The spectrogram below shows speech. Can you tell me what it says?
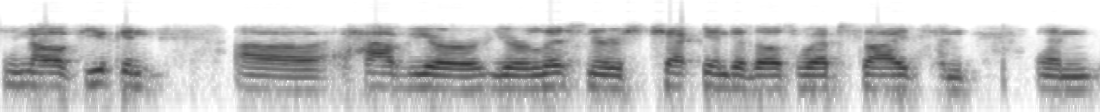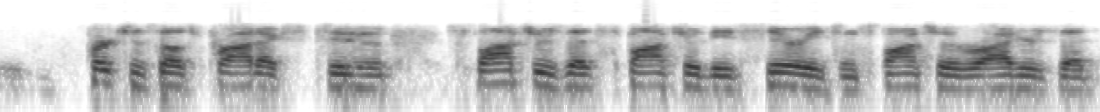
you know, if you can uh, have your your listeners check into those websites and and purchase those products to sponsors that sponsor these series and sponsor the riders that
